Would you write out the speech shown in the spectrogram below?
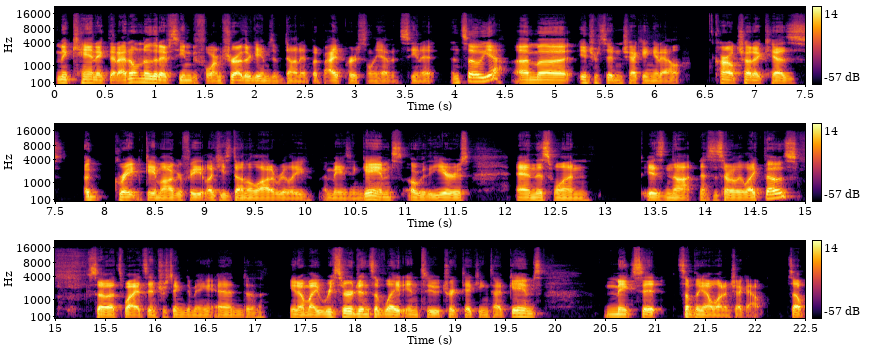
mechanic that I don't know that I've seen before. I'm sure other games have done it, but I personally haven't seen it. And so yeah, I'm uh, interested in checking it out. Carl Chudyk has a great gameography. Like he's done a lot of really amazing games over the years, and this one is not necessarily like those. So that's why it's interesting to me. And uh, you know, my resurgence of late into trick taking type games makes it something I want to check out. So,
